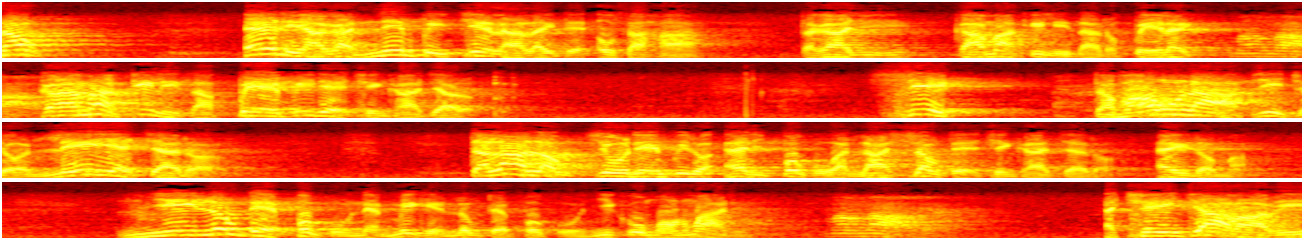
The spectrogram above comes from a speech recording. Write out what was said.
နောက်အဲ့ဒီဟာကနင်းပိတ်ကျင့်လာလိုက်တဲ့ဥစ္စာဟာတခါကြီးကာမကိလေသာတော့ပယ်လိုက်မှန်ပါကာမကိလေသာပယ်ပြီးတဲ့အချိန်ခါကျတော့ရှေ့တပေါင်းလားပြည့်ကျော်၄ရက်ကျတော့တလလောက်ကြိုတင်ပြီးတော့အဲ့ဒီပုဂ္ဂိုလ်ကလာလျှောက်တဲ့အချိန်ခါကျတော့အဲ့ဒီတော့မှညီလုတ်တဲ့ပုဂ္ဂိုလ်နဲ့မိခင်လုတ်တဲ့ပုဂ္ဂိုလ်ညီကိုမောင်နှမတွေမှန်ပါဗျာအချိန်ကြပါပြီ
